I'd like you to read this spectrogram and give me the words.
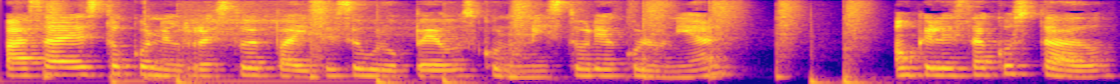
¿Pasa esto con el resto de países europeos con una historia colonial? Aunque les ha costado,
